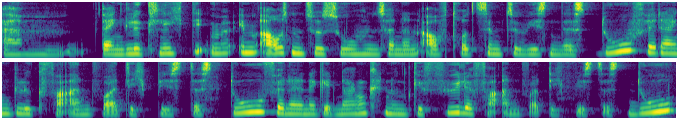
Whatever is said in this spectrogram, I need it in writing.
ähm, dein Glück nicht im Außen zu suchen, sondern auch trotzdem zu wissen, dass du für dein Glück verantwortlich bist, dass du für deine Gedanken und Gefühle verantwortlich bist, dass du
